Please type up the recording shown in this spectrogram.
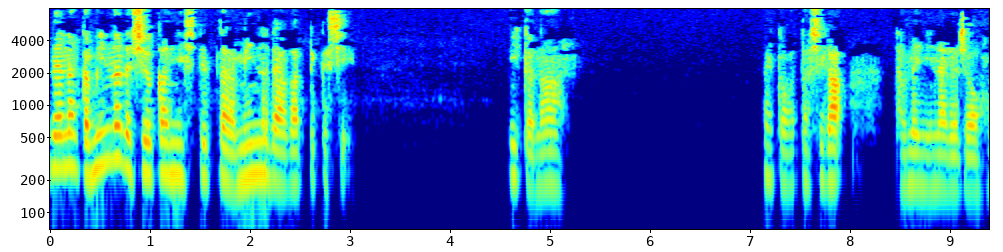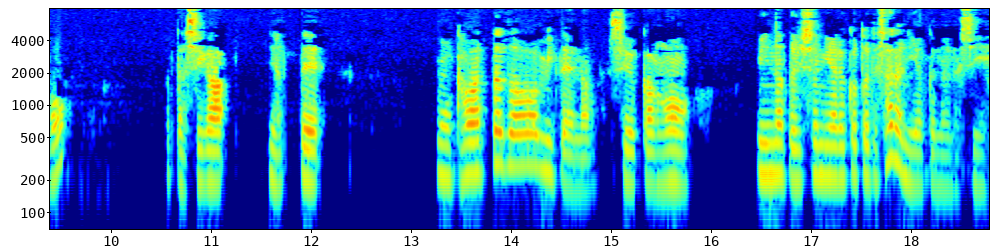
ね、なんかみんなで習慣にしてったらみんなで上がっていくし、いいかな。なんか私がためになる情報私がやって、もう変わったぞみたいな習慣をみんなと一緒にやることでさらに良くなるし、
